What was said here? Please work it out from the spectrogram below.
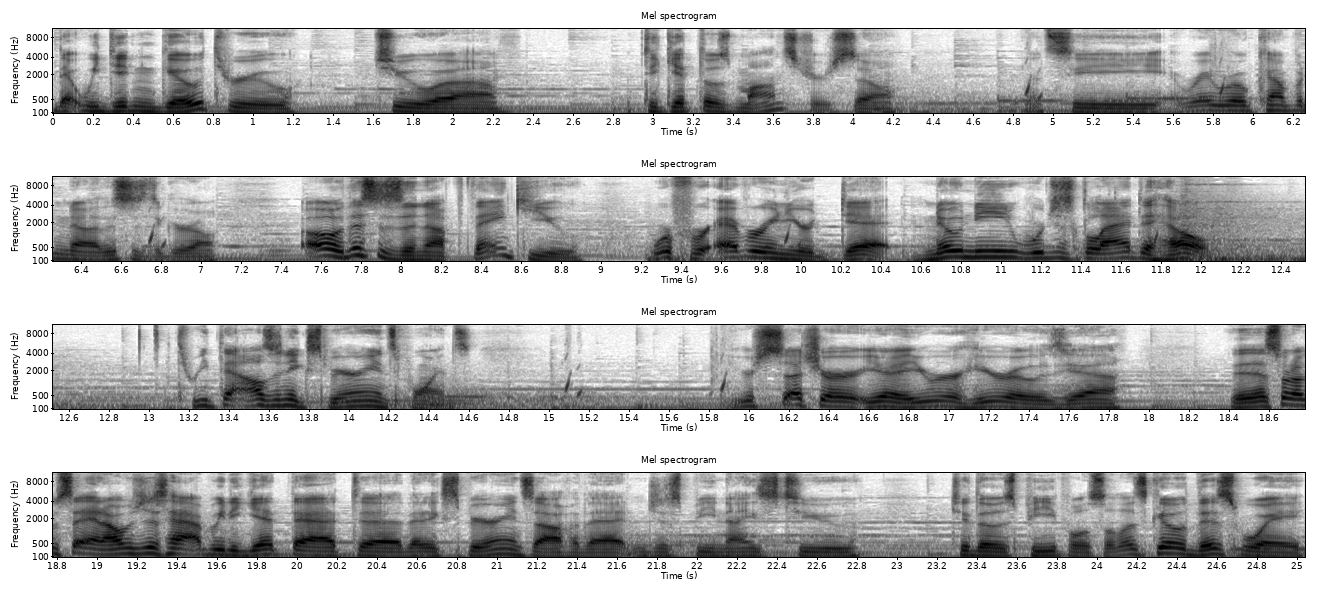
that we didn't go through to uh, to get those monsters. So let's see. Railroad Company. No, this is the girl. Oh, this is enough. Thank you. We're forever in your debt. No need. We're just glad to help. 3,000 experience points. You're such our, yeah, you're our heroes, yeah. That's what I'm saying. I was just happy to get that uh, that experience off of that and just be nice to to those people. So let's go this way.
